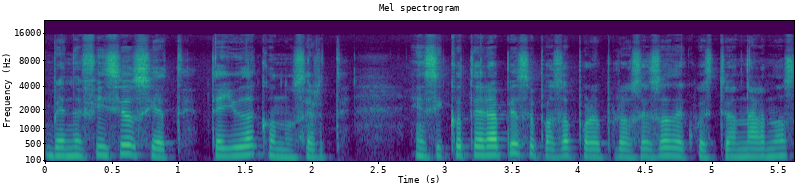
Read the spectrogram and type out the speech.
Beneficio 7. Te ayuda a conocerte. En psicoterapia se pasa por el proceso de cuestionarnos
